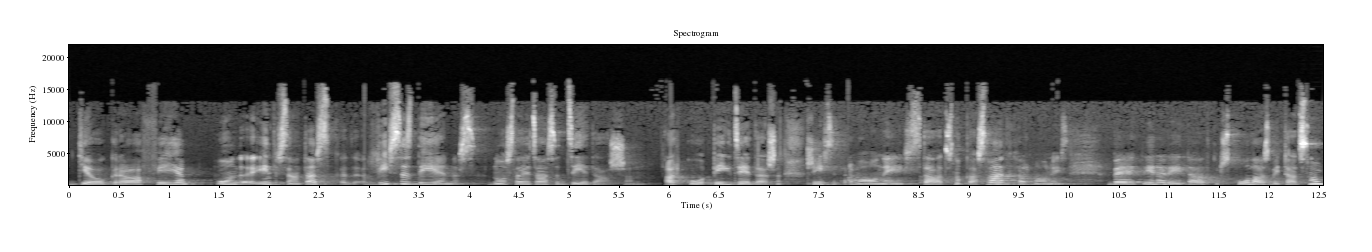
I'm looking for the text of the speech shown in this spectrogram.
geogrāfija. Un interesanti tas, ka visas dienas noslēdzās ar dziedāšanu, ar kopīgu dziedāšanu. Šīs ir harmonijas, tādas nu, kā svētku harmonijas, bet ir arī tādas, kur skolās bija tādas nu,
